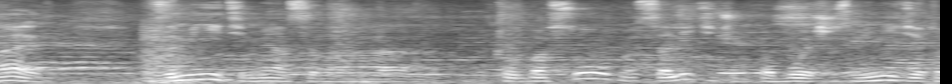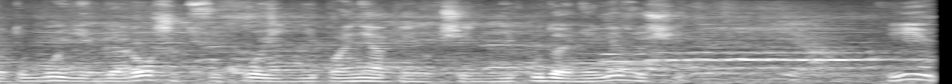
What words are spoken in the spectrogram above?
знает. Замените мясо на колбасу, солите чуть побольше, смените этот убогий горошек сухой, непонятный вообще, никуда не лезущий. И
